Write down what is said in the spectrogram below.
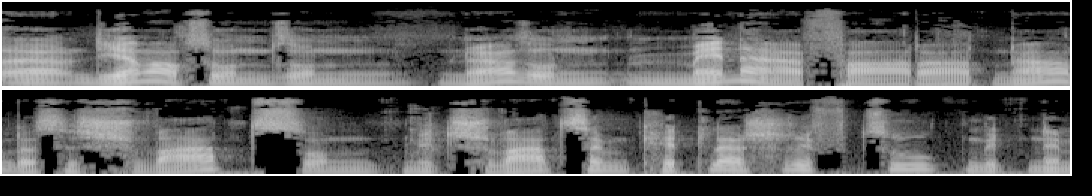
äh, die haben auch so ein, so ein, ja, so ein Männerfahrrad, ne? Das ist schwarz und mit schwarzem Kettler-Schriftzug, mit einem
